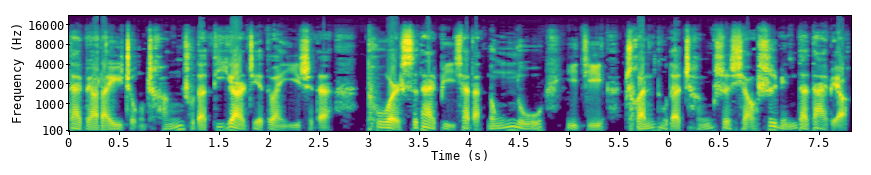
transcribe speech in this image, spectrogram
代表了一种成熟的第二阶段意识的托尔斯泰笔下的农奴，以及传统的城市小市民的代表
